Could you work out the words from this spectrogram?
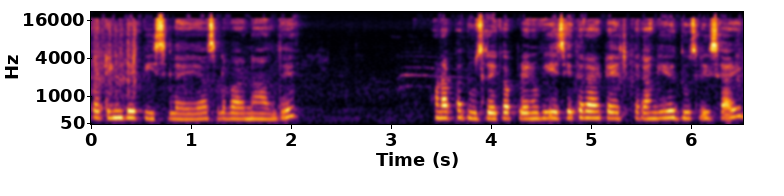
ਕਟਿੰਗ ਦੇ ਪੀਸ ਲਏ ਆ ਸਲਵਾਰ ਨਾਲ ਦੇ। ਹੁਣ ਆਪਾਂ ਦੂਸਰੇ ਕੱਪੜੇ ਨੂੰ ਵੀ ਇਸੇ ਤਰ੍ਹਾਂ ਅਟੈਚ ਕਰਾਂਗੇ ਦੂਸਰੀ ਸਾਈਡ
